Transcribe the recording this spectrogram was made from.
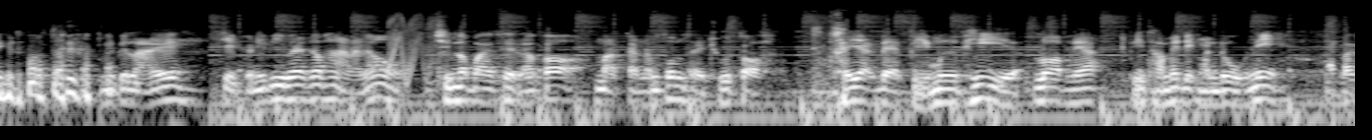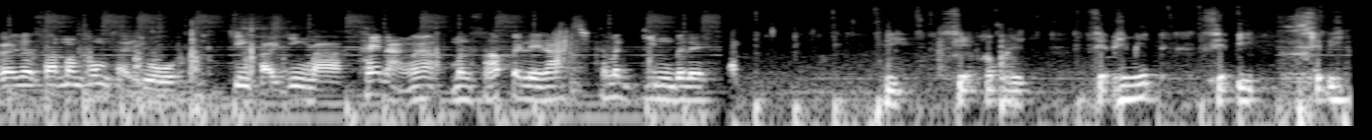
นิ้วเท่าต่อไม่เป็นไร เจ็บกว่านี้พี่แพ้ก็ผ่านแล้ว ชิ้นต่อไปเสร็จแล้วก็หมักกับน้ำส้มสายชูต่อ ใครอยากแดกฝีมือพี่รอบเนี้ย พี่ทำให้เด็กมันดูนี่ มันก็จะซับน้ำส้มสายชูกิ้งไปกิ้งมา ให้หนังอะมันซับไปเลยนะ ให้มันกินไปเลย นี่เสียบเข้าไป เสียบให้มิด เสียบอีก เสียบอีก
